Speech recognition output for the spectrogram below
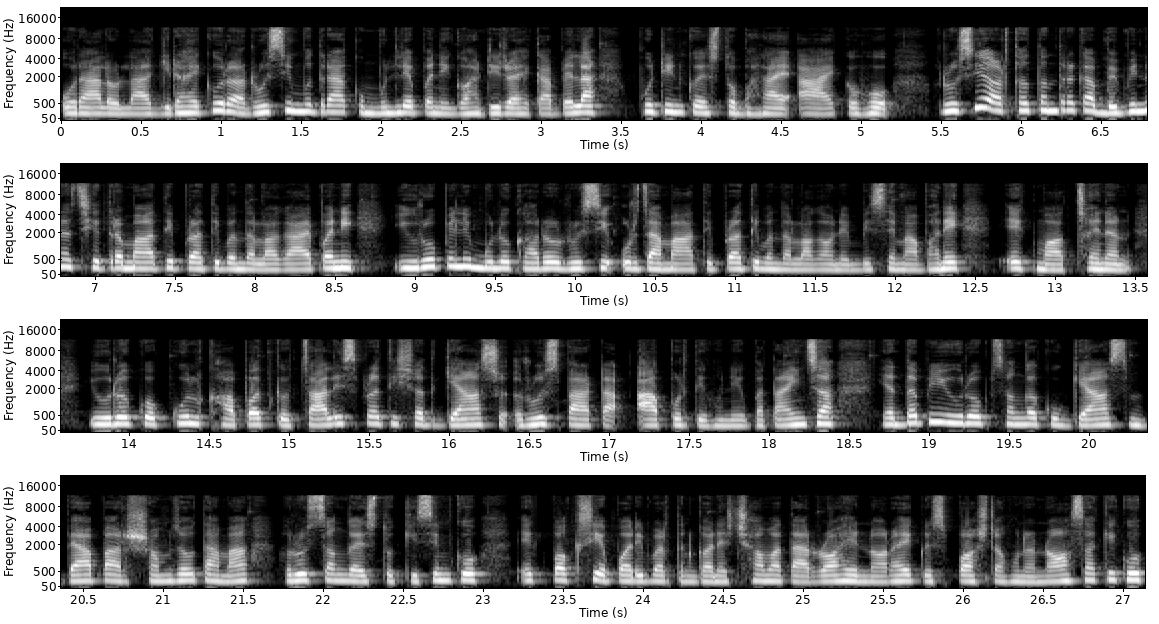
ओह्रालो लागिरहेको र रुसी मुद्राको मूल्य पनि घटिरहेका बेला पुटिनको यस्तो भनाइ आएको हो। रुसी अर्थतन्त्रका विभिन्न क्षेत्रमाथि प्रतिबन्ध लगाए पनि युरोपेली मुलुकहरू रुसी ऊर्जामाथि प्रतिबन्ध लगाउने विषयमा भने एकमत छैनन्। युरोपको कुल खपतको चालिस प्रतिशत ग्यास रुसबाट आपूर्ति हुने बताइन्छ। यद्यपि युरोपसँगको ग्यास व्यापार सम्झौतामा रुससँग यस्तो किसिमको एकपक्षीय परिवर्तन गर्ने क्षमता रहे नरहेको स्पष्ट हुन नसकेको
